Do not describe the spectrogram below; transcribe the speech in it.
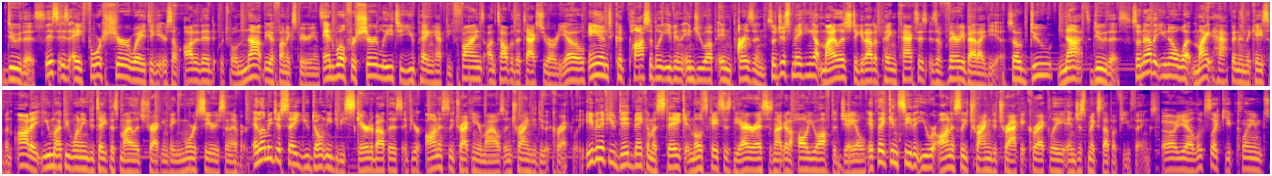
do this. This is a for sure way to get yourself audited, which will not be a fun experience and will for sure lead to you paying hefty fines on top of the tax you already owe and could possibly even end you up in prison. So just making up mileage to get out of paying taxes is a very bad idea. So do not do this. So now that you know what might happen in the case of an audit, you might be wanting to take this mileage tracking thing more serious than ever. And let me just say you don't need to be scared about this if you're honestly tracking your miles and trying to do it correctly. Even if you did make a mistake, in most cases cases, the IRS is not going to haul you off to jail if they can see that you were honestly trying to track it correctly and just mixed up a few things. Oh, uh, yeah, looks like you claimed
